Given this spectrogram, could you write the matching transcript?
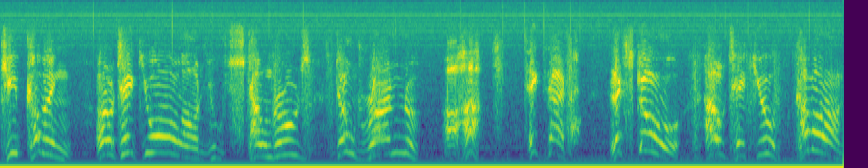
keep coming. I'll take you all on, you scoundrels. Don't run. Aha! Take that. Let's go. I'll take you. Come on.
